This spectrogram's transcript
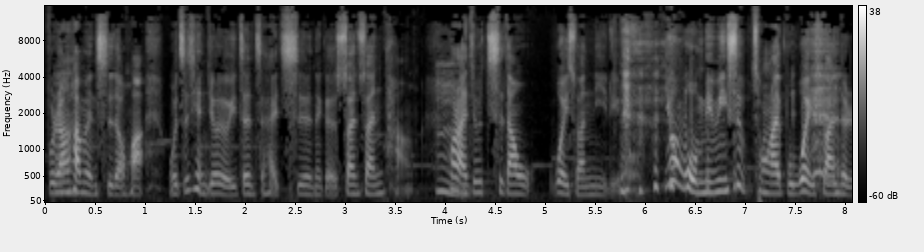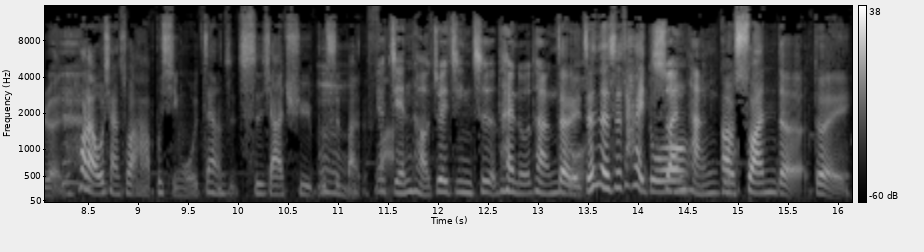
不让他们吃的话，我之前就有一阵子还吃了那个酸酸糖，后来就吃到。胃酸逆流，因为我明明是从来不胃酸的人，后来我想说啊，不行，我这样子吃下去不是办法。嗯、要检讨最近吃了太多糖果，对，真的是太多酸糖啊、呃，酸的。对，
